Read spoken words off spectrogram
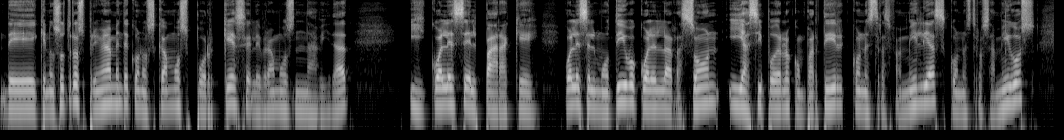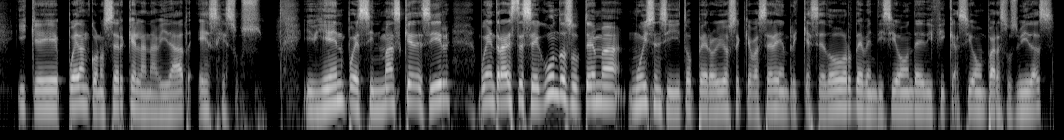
de que nosotros primeramente conozcamos por qué celebramos Navidad y cuál es el para qué, cuál es el motivo, cuál es la razón y así poderlo compartir con nuestras familias, con nuestros amigos y que puedan conocer que la Navidad es Jesús. Y bien, pues sin más que decir, voy a entrar a este segundo subtema muy sencillito, pero yo sé que va a ser enriquecedor, de bendición, de edificación para sus vidas.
